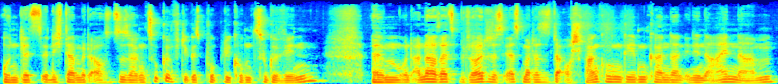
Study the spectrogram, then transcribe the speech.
und letztendlich damit auch sozusagen zukünftiges Publikum zu gewinnen. Ähm, und andererseits bedeutet das erstmal, dass es da auch Schwankungen geben kann dann in den Einnahmen.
